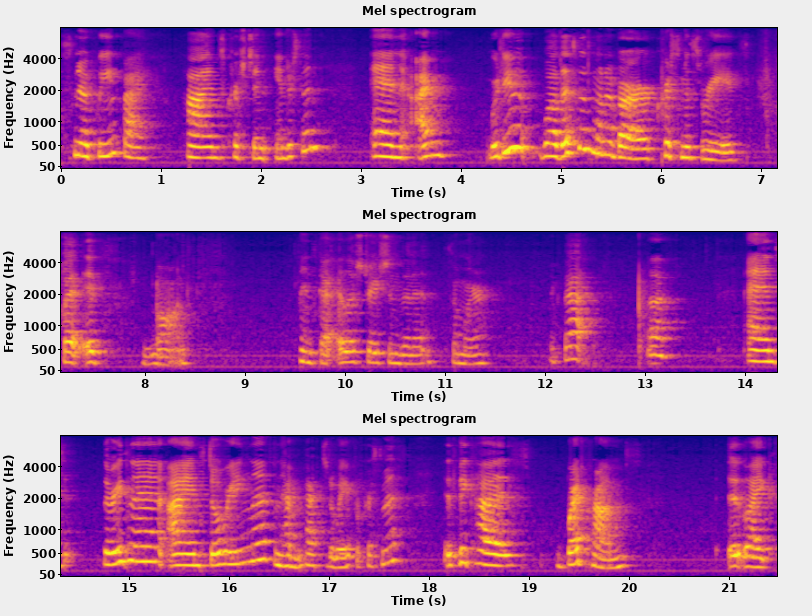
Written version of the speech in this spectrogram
Snow Queen by Hans Christian Andersen. And I'm we're doing, well, this is one of our Christmas reads, but it's long. And it's got illustrations in it somewhere, like that. Uh, and the reason I am still reading this and haven't packed it away for Christmas is because breadcrumbs, it like,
